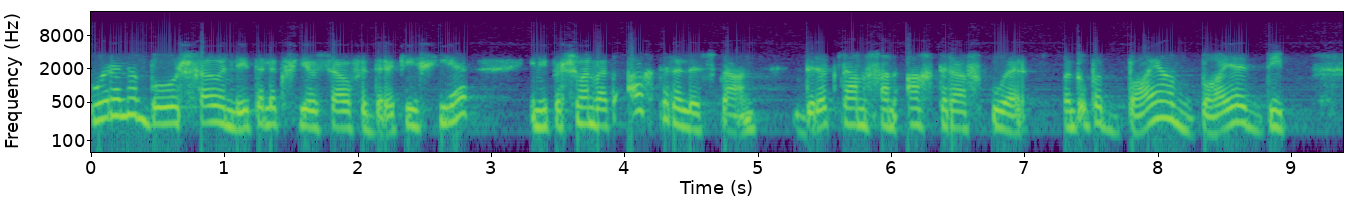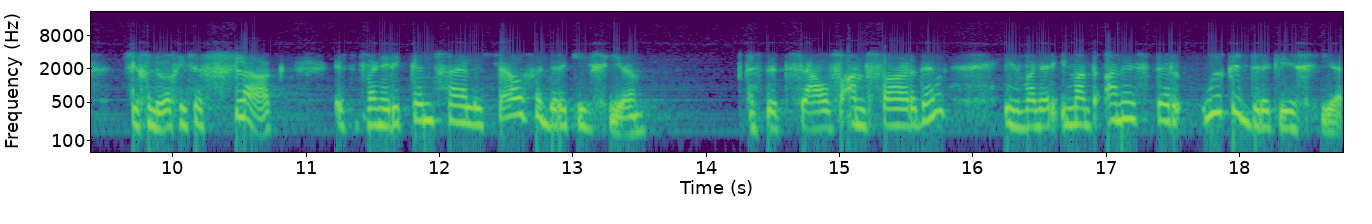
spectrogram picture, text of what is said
oor hulle bors hou en letterlik vir jouself 'n drukkie gee en die persoon wat agter hulle staan, druk dan van agteraf oor, want op 'n baie baie diep psigologiese vlak is dit wanneer die kind vir hulle self 'n drukkie gee is dit selfaanvaarding en wanneer iemand anderster ook 'n drukkie gee,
